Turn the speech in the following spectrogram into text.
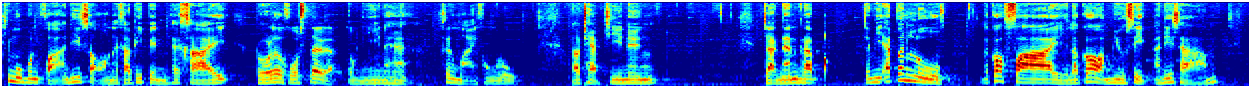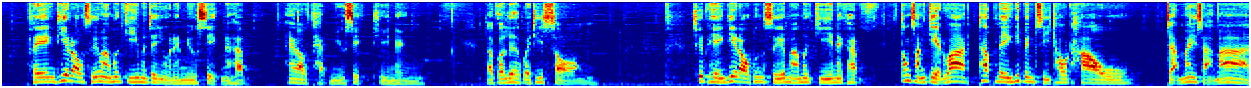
ที่มุมบนขวาอันที่ 2 นะครับ ที่เป็นคล้ายๆ roller coaster ตรงนี้นะฮะ เครื่องหมายของ loop เรา tap ทีนึง จากนั้นครับจะมี Apple Loop แล้วก็ไฟล์แล้วก็ Music อันที่ 3 เพลงที่เราซื้อมาเมื่อกี้มันจะอยู่ใน Music นะครับ ให้เราแท็บ Music ทีหนึ่งแล้วก็เลือกไปที่ 2 ชื่อเพลงที่เราเพิ่งซื้อมาเมื่อกี้นะครับ ต้องสังเกตว่าถ้าเพลงที่เป็นสีเทาๆ จะไม่สามารถ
